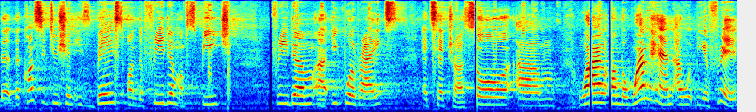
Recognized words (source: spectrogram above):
the, the Constitution is based on the freedom of speech, freedom, uh, equal rights, etc. So um, while on the one hand I would be afraid,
